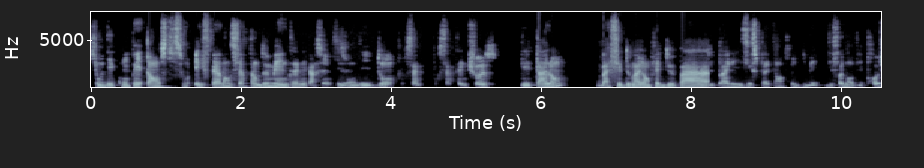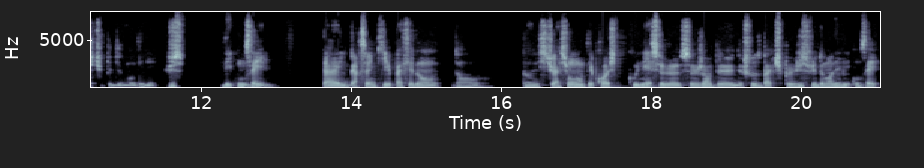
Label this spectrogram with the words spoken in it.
qui ont des compétences, qui sont experts dans certains domaines. T'as des personnes qui ont des dons pour ça, pour certaines choses, des talents. Bah, c'est dommage, en fait, de pas, de pas les exploiter, entre guillemets. Des fois, dans tes proches, tu peux demander juste des conseils. T'as une personne qui est passée dans, dans, dans une situation dans tes proches qui connaît ce, ce genre de, de choses, bah, tu peux juste lui demander des conseils.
